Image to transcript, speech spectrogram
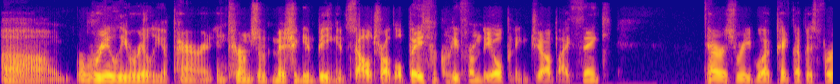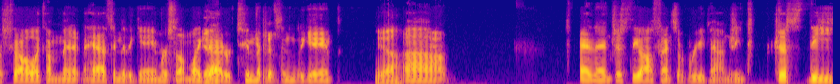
um, really, really apparent in terms of Michigan being in foul trouble. Basically, from the opening jump, I think Tarris Reed what picked up his first foul like a minute and a half into the game or something like yeah. that, or two minutes into the game. Yeah. Um, and then just the offensive rebounding, just the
